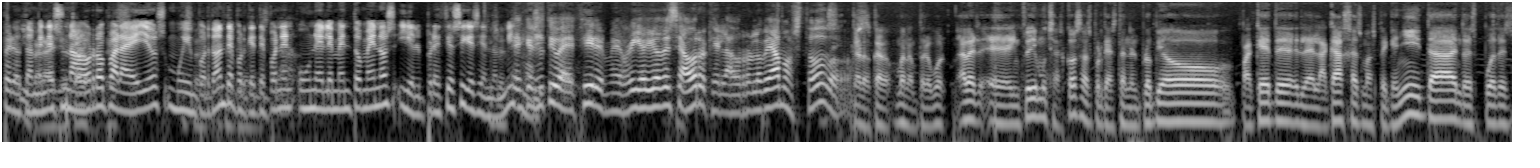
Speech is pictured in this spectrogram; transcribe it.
pero Y también es un ahorro para es- ellos muy importante porque te ponen un elemento menos y el precio sigue siendo el mismo. Es que eso te iba a decir, me río yo de ese ahorro, que el ahorro lo veamos todos. Claro, claro. Bueno, pero bueno, a ver, eh, influye muchas cosas, porque hasta en el propio paquete la, la caja es más pequeñita, entonces puedes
